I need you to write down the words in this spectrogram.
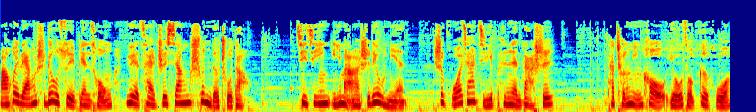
马惠良十六岁便从粤菜之乡顺德出道，迄今已满二十六年，是国家级烹饪大师。他成名后游走各国，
